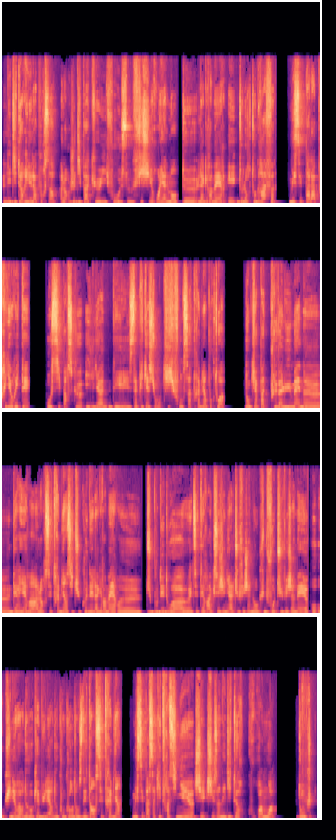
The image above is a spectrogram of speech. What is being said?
l'éditeur, il est là pour ça. Alors, je dis pas qu'il faut se ficher royalement de la grammaire et de l'orthographe, mais c'est pas la priorité. Aussi parce que il y a des applications qui font ça très bien pour toi. Donc il n'y a pas de plus-value humaine euh, derrière. Hein. Alors c'est très bien si tu connais la grammaire euh, du bout des doigts, euh, etc. Et que c'est génial, tu fais jamais aucune faute, tu fais jamais aucune erreur de vocabulaire, de concordance des temps, c'est très bien. Mais c'est pas ça qui te fera signer chez, chez un éditeur, crois-moi. Donc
